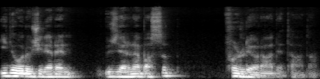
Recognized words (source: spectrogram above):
İdeolojilerin üzerine basıp fırlıyor adeta adam.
